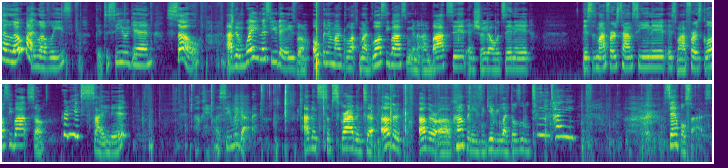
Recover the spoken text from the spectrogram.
Hello, my lovelies. Good to see you again. So, I've been waiting a few days, but I'm opening my glo my glossy box. I'm going to unbox it and show y'all what's in it. This is my first time seeing it. It's my first glossy box, so pretty excited. Okay, let's see what we got. I've been subscribing to other other uh, companies that give you like those little teeny tiny sample size.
